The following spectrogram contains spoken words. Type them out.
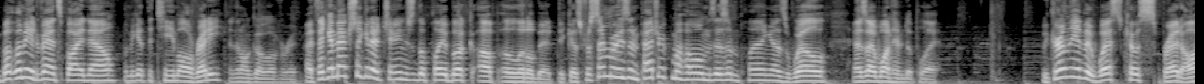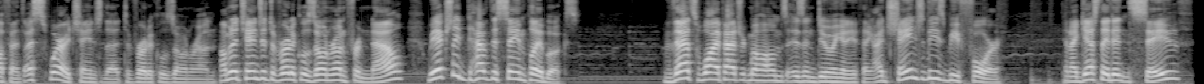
But let me advance by now. Let me get the team all ready, and then I'll go over it. I think I'm actually going to change the playbook up a little bit, because for some reason, Patrick Mahomes isn't playing as well as I want him to play. We currently have a West Coast spread offense. I swear I changed that to vertical zone run. I'm going to change it to vertical zone run for now. We actually have the same playbooks. That's why Patrick Mahomes isn't doing anything. I changed these before, and I guess they didn't save,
